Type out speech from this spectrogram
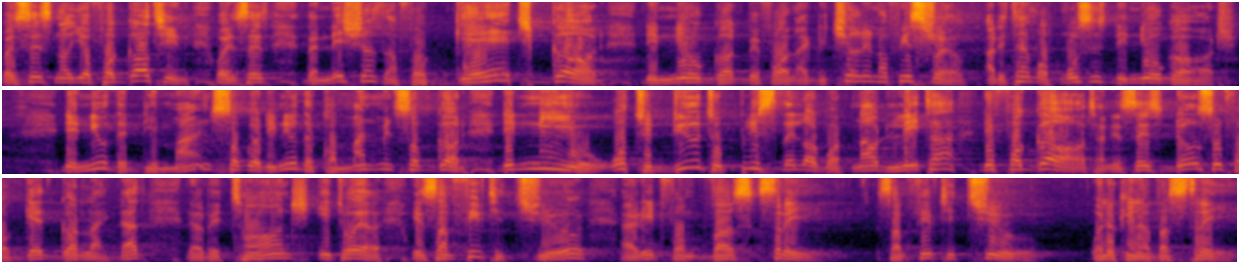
But it says now you're forgotten. When it says the nations that forget God, they knew God before. Like the children of Israel. At the time of Moses, they knew God. They knew the demands of God. They knew the commandments of God. They knew what to do to please the Lord. But now later, they forgot. And it says, those who forget God like that, they'll be turned into hell. In Psalm 52, I read from verse 3. Psalm 52, we're looking at verse 3.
